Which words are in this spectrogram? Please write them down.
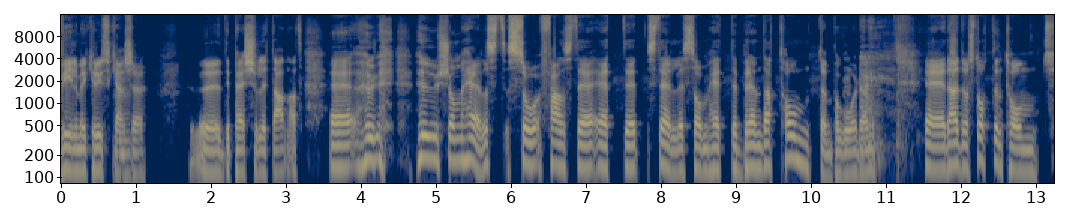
Wilmer Kryss kanske. Uh, Depeche och lite annat. Eh, hur, hur som helst så fanns det ett eh, ställe som hette Brända tomten på gården. Eh, det hade stått en tomt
